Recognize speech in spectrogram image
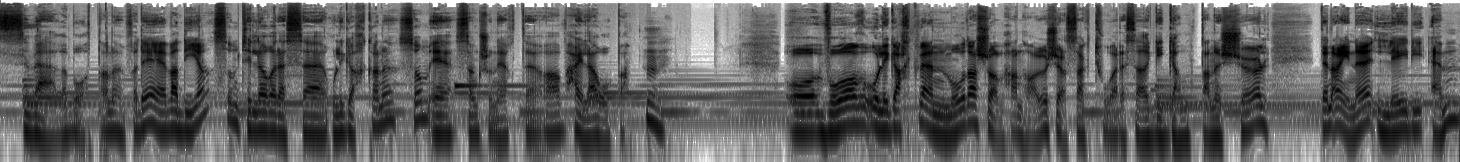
svære båtene. For det er verdier som tilhører disse oligarkene, som er sanksjonerte av hele Europa. Hmm. Og vår oligarkvenn Mordasjov han har jo selvsagt to av disse gigantene sjøl. Den ene, Lady M,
